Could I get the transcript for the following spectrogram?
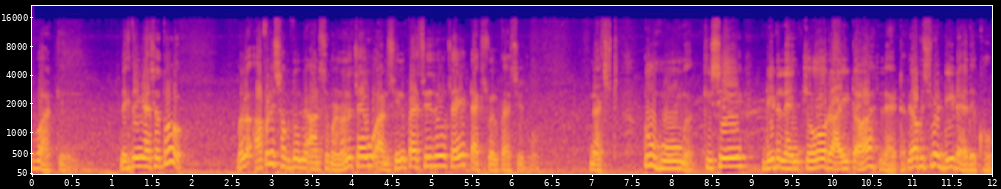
working लिख देंगे ऐसा तो? मतलब अपने शब्दों में आंसर बनाना चाहे वो अनसीन पैसेज हो, चाहे टेक्सुअल पैसेज हो. नेक्स्ट टू होम किसे did Lencho write a letter अब इसमें डिड है, देखो.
